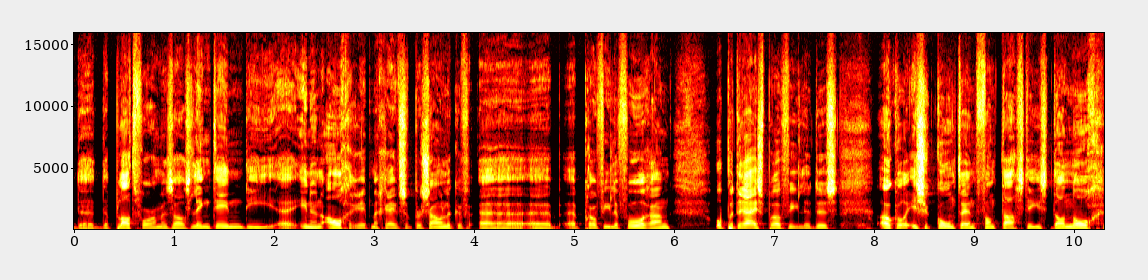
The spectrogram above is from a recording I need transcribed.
de, de platformen zoals LinkedIn, die uh, in hun algoritme geven ze persoonlijke uh, profielen voorrang op bedrijfsprofielen. Dus ook al is je content fantastisch, dan nog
